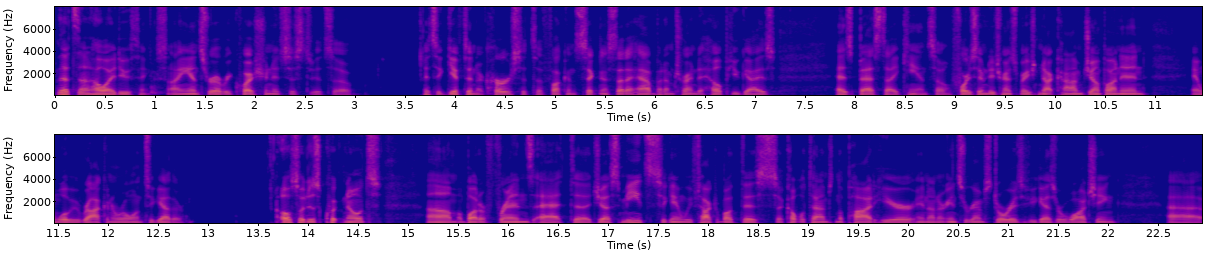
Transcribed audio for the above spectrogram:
That's not how I do things. I answer every question. It's just it's a it's a gift and a curse. It's a fucking sickness that I have, but I'm trying to help you guys as best I can. So 47daytransformation.com, jump on in, and we'll be rocking and rolling together. Also, just quick notes um, about our friends at uh, Just Meats. Again, we've talked about this a couple times in the pod here and on our Instagram stories. If you guys are watching, uh,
